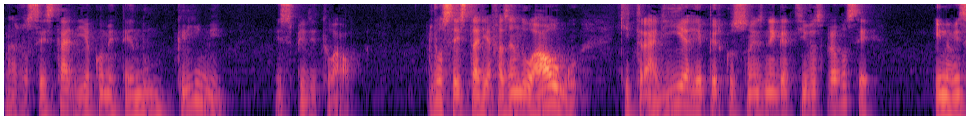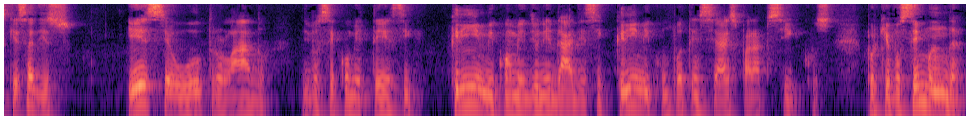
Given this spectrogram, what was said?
Mas você estaria cometendo um crime espiritual você estaria fazendo algo que traria repercussões negativas para você. E não esqueça disso. Esse é o outro lado de você cometer esse crime com a mediunidade, esse crime com potenciais parapsíquicos, porque você manda,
